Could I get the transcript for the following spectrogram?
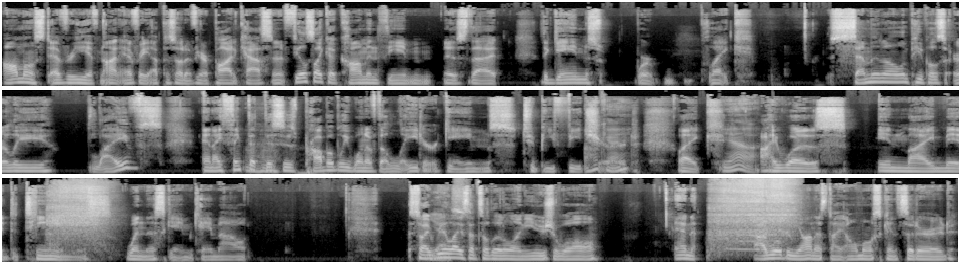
almost every, if not every episode of your podcast, and it feels like a common theme is that the games were like seminal in people's early lives. And I think that Uh-huh. this is probably one of the later games to be featured. Okay. Like, Yeah. I was in my mid teens when this game came out. So I Yes. realize that's a little unusual. And I will be honest, I almost considered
